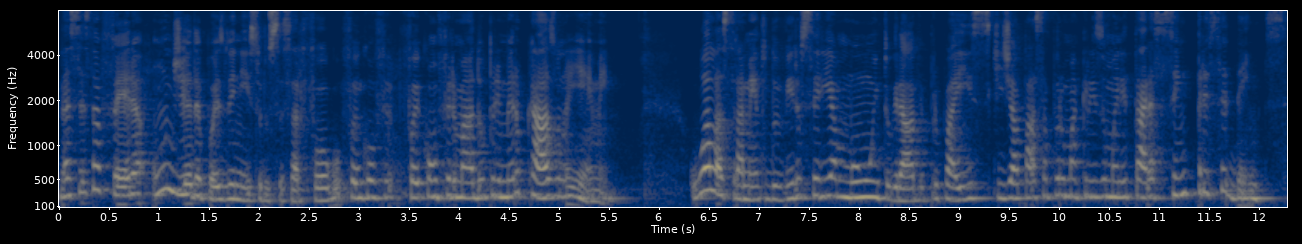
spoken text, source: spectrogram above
Na sexta-feira, um dia depois do início do cessar-fogo, foi, foi confirmado o primeiro caso no Iêmen. O alastramento do vírus seria muito grave para o país, que já passa por uma crise humanitária sem precedentes.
